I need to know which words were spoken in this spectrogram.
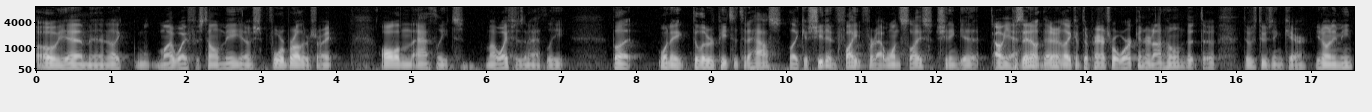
Oh yeah, man. Like my wife was telling me, you know, four brothers, right? All of them athletes. My wife is an athlete, but when they delivered pizza to the house, like if she didn't fight for that one slice, she didn't get it. Oh yeah. Because they don't, they don't like if their parents were working or not home, the, the, those dudes didn't care. You know what I mean?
